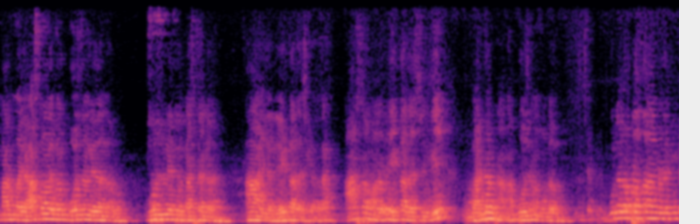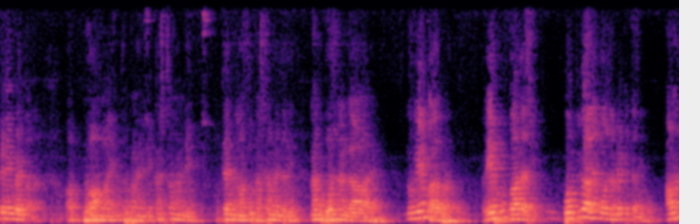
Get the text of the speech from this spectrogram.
మనం మరి ఆశ్రమంలో ఎవరికి భోజనం లేదన్నారు. భోజనం లేకపోతే కష్టం కదా. ఆ ఇలా ఏకాదశి కదా ఆశ్రమాలలో ఏకాదశికి వండరు నాన్న భోజనం ఉండదు. అని చెప్పాడు. గుళ్ళలో ప్రసాదం పెడితే ఇక్కడ ఏం అబ్బా ఎంత పని అండి కష్టం అండి. ఇతనికి మస్తు కష్టమైంది నాకు భోజనం కావాలి. నువ్వేం బాధపడదు రేపు ద్వాదశి. పొద్దుగానే భోజనం పెట్టాను నీకు. అవునా?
